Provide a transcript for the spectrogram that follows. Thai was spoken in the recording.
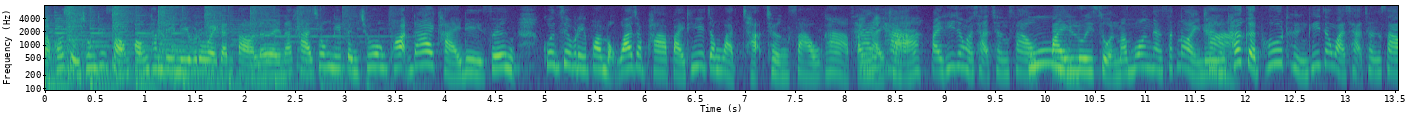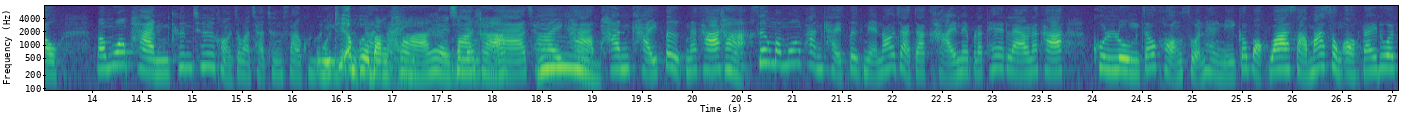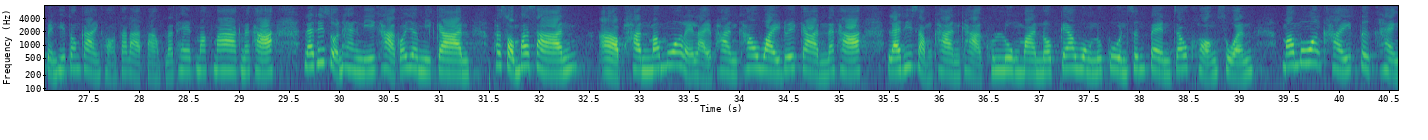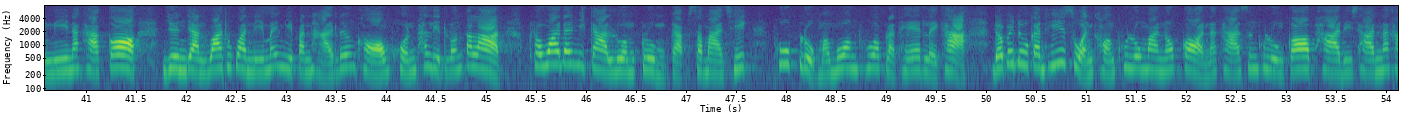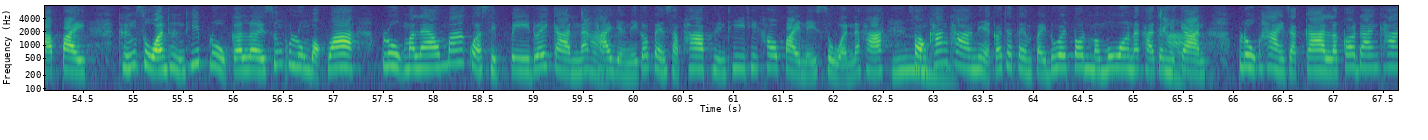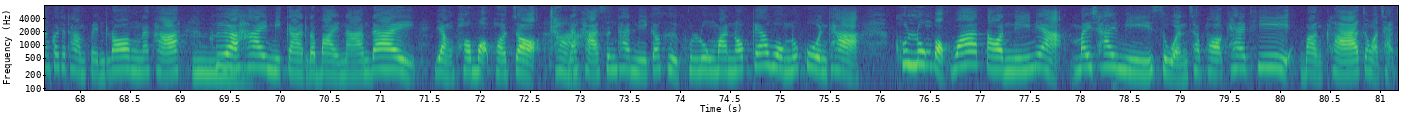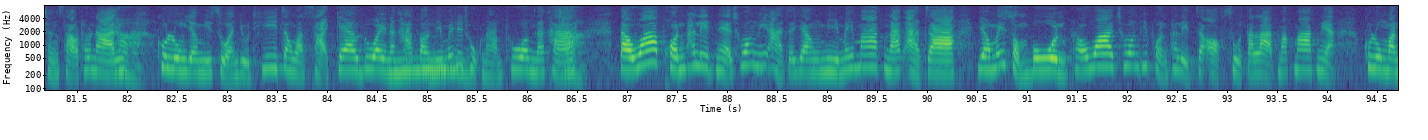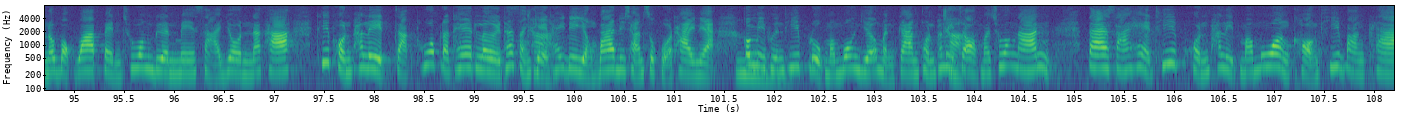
กลับเข้าสู่ช่วงที่ 2 ของทำดีมีรวยกันต่อเลยนะคะ ช่วงนี้เป็นช่วงเพราะได้ขายดี ซึ่งคุณสิริพรบอกว่าจะพาไปที่จังหวัดฉะเชิงเซาค่ะ ไปไหนใช่คะ ไปที่จังหวัดฉะเชิงเซาอืมไปลุยสวนมะม่วงกันสักหน่อยหนึงค่ะถ้าเกิดพูดถึงที่จังหวัดฉะเชิงเซามะม่วงพันธุ์ขึ้นชื่อของจังหวัดฉะเชิงเซาคุณอุ้ยวันนี้ที่อำเภอบางนึกคถึล้าพันธุ์ไงไหนใช่ไหมบางคะล้าใช่ค่ะอืมพันธุ์ขายตึกนะคะค่ะซึ่งมะม่วงพันธุ์ขายตึกเนี่ยนอกจากจะขายในประเทศแล้วนะคะ คุณลุงเจ้าของสวนแห่งนี้ก็บอกว่าสามารถส่งออกได้ด้วยเป็นที่ต้องการของตลาดต่างประเทศมากๆนะคะ และที่สวนแห่งนี้ค่ะก็ยังมีการผสมผสานอ่าพันธุ์มะม่วงหลาย ๆ พันธุ์เข้าไว้ด้วยกันนะคะ และที่สำคัญค่ะ คุณลุงมานพแก้ววงนุกูล ซึ่งเป็นเจ้าของสวนมะม่วงไข่ตึกแห่งนี้นะคะ ก็ยืนยันว่าทุกวันนี้ไม่มีปัญหาเรื่องของผลผลิตล้นตลาด เพราะว่าได้มีการรวมกลุ่มกับสมาชิก ผู้ปลูกมะม่วงทั่วประเทศเลยค่ะ เดี๋ยวไปดูกันที่สวนของคุณลุงมานพก่อนนะคะ ซึ่งคุณลุงก็พาดิฉันนะคะ ไปถึงสวนถึงที่ปลูกกันเลย ซึ่งคุณลุงบอกว่าปลูกมาแล้วมากกว่า 10 ปีด้วยกันนะคะค่ะอย่างนี้ก็เป็นสภาพพื้นที่ที่เข้าไปในสวนนะคะอืมสองข้างทางเนี่ยก็จะเต็มไปด้วยต้นมะม่วงนะคะ จะมีค่ะการปลูกห่างจากกันแล้วก็ด้านข้างก็จะทำเป็นร่องนะคะอืมเพื่อให้มีการระบายน้ำได้อย่างพอเหมาะพอเจาะค่ะนะคะ ซึ่งท่านนี้ก็คือคุณลุงมานพแก้ววงนุกูลค่ะ คุณลุงบอกว่าตอนนี้เนี่ยไม่ใช่มีสวนเฉพาะแค่ที่บางคล้าจังหวัดฉะเชิงเซาเท่านั้นค่ะคุณลุงยังมีสวนอยู่ที่จังหวัดสระแก้วด้วยนะคะอืมตอนนี้ไม่ได้ถูกน้ำท่วมนะคะค่ะแต่ว่าผลผลิตเนี่ยช่วงนี้อาจจะยังมีไม่มากนัก อาจจะยังไม่สมบูรณ์ เพราะว่าช่วงที่ผลผลิตจะออกสู่ตลาดมากๆเนี่ยคุณลุงมานพบอกว่าเป็นช่วงเดือนเมษายนนะคะ ที่ผลผลิตจากทั่วประเทศเลย ถ้าสังเกตค่ะให้ดีอย่างบ้านดิฉันสุโขทัยเนี่ยอืมก็มีพื้นที่ปลูกมะม่วงเยอะเหมือนกันผลผลิตจะออกมาช่วงนั้น แต่สาเหตุที่ผลผลิตมะม่วงของที่บางคล้า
